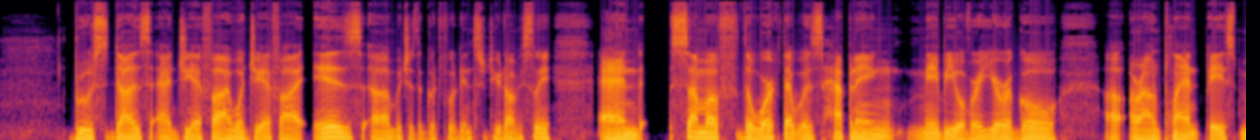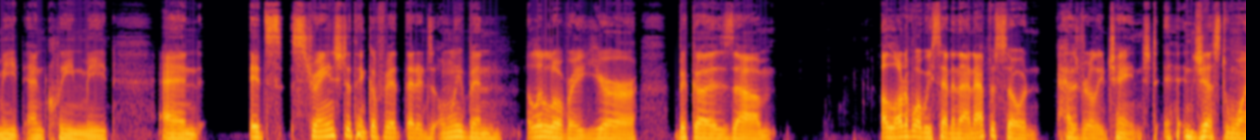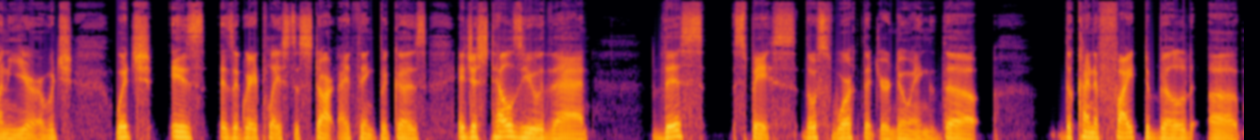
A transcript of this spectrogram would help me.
Bruce does at GFI, what GFI is, uh, which is the Good Food Institute, obviously, and some of the work that was happening maybe over a year ago uh, around plant based meat and clean meat. And it's strange to think of it that it's only been a little over a year because um, a lot of what we said in that episode has really changed in just one year, which which is is a great place to start, I think, because it just tells you that this space, this work that you're doing, the the kind of fight to build a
